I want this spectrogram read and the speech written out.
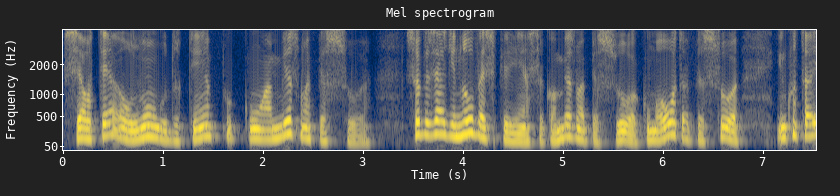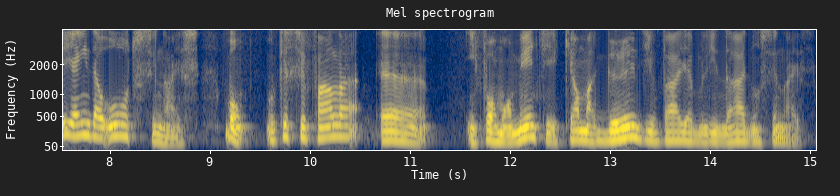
se altera ao longo do tempo com a mesma pessoa. Se eu fizer de novo a experiência com a mesma pessoa, com uma outra pessoa, encontrarei ainda outros sinais. Bom, o que se fala é, informalmente é que há uma grande variabilidade nos sinais.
